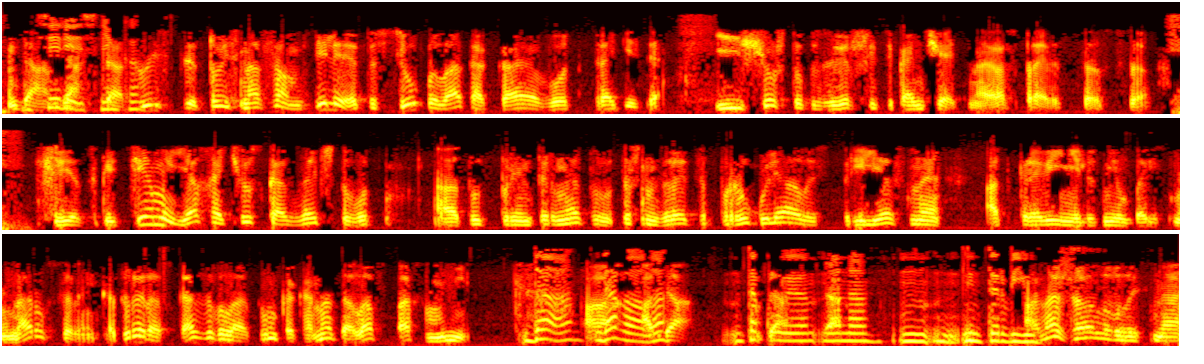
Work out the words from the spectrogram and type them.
Да, Интересненько. Да, да. То, есть, то есть, на самом деле, это все была такая вот трагедия. И еще, чтобы завершить окончательно, расправиться с шведской темой, я хочу сказать, что вот а, тут про интернет, то, что называется, прогулялось прелестное откровение Людмилы Борисовны Нарусовой, которая рассказывала о том, как она дала в пах мне. Да, А, давала. а, да. Такое Да, она интервью. Она жаловалась на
